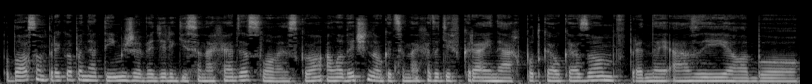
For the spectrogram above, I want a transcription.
Bola som prekvapená tým, že vedeli, kde sa nachádza Slovensko, ale väčšinou, keď sa nachádzate v krajinách pod Kaukazom, v Prednej Ázii alebo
